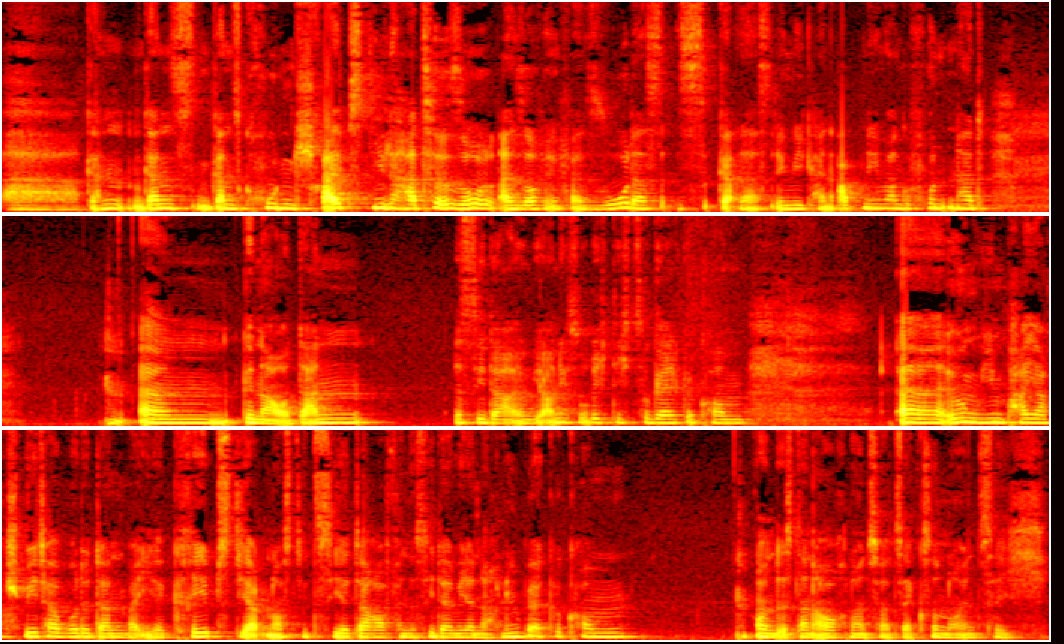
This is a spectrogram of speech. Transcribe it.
äh, ganz, ganz, ganz kruden Schreibstil hatte, so, also auf jeden Fall so, dass es dass irgendwie kein Abnehmer gefunden hat. Ähm, genau, dann ist sie da irgendwie auch nicht so richtig zu Geld gekommen. Äh, irgendwie ein paar Jahre später wurde dann bei ihr Krebs diagnostiziert. Daraufhin ist sie dann wieder nach Lübeck gekommen und ist dann auch 1996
